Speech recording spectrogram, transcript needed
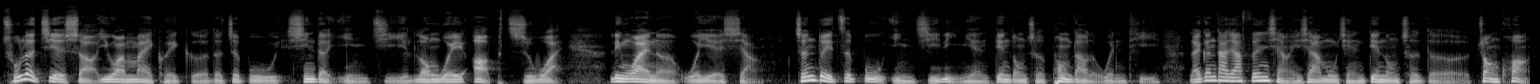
除了介绍伊万麦奎格的这部新的影集《Long Way Up》之外，另外呢，我也想针对这部影集里面电动车碰到的问题，来跟大家分享一下目前电动车的状况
